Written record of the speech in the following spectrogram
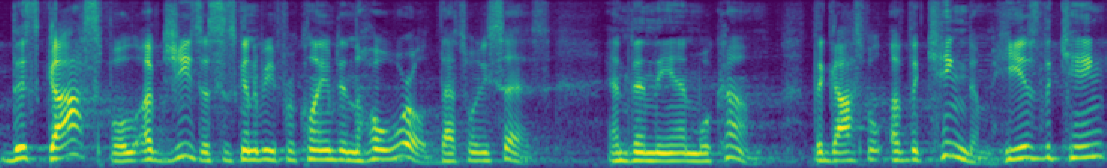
this gospel of Jesus is going to be proclaimed in the whole world. That's what he says. And then the end will come the gospel of the kingdom. He is the king,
